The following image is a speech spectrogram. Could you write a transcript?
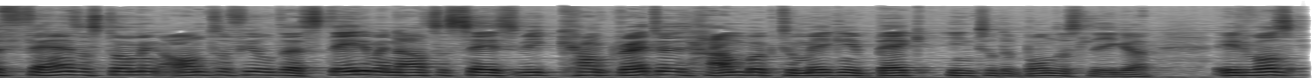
the fans are storming onto the field. The stadium announcer says, We congratulate Hamburg to making it back into the Bundesliga. It was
